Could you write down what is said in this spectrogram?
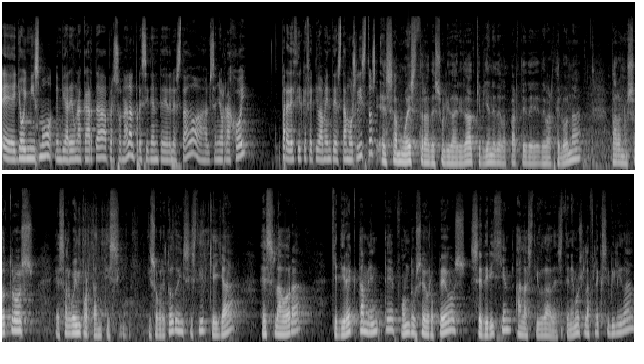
eh, yo hoy mismo enviaré una carta personal al presidente del Estado, al señor Rajoy, para decir que efectivamente estamos listos. Esa muestra de solidaridad que viene de la parte de, de Barcelona, para nosotros es algo importantísimo. Y sobre todo insistir que ya es la hora que directamente fondos europeos se dirigen a las ciudades. Tenemos la flexibilidad,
